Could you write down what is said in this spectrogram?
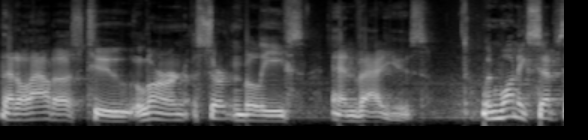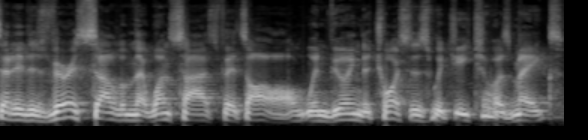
that allowed us to learn certain beliefs and values. When one accepts that it is very seldom that one size fits all when viewing the choices which each of us makes,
